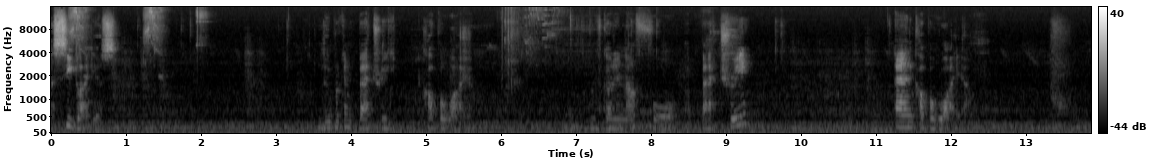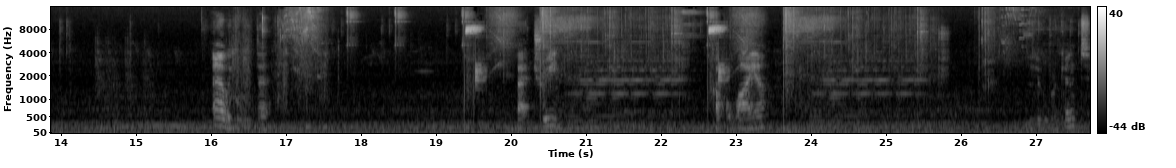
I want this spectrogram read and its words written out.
A sea glide, yes. Lubricant battery, copper wire. We've got enough for a battery and copper wire. And we can eat that. Battery, copper wire, lubricant.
